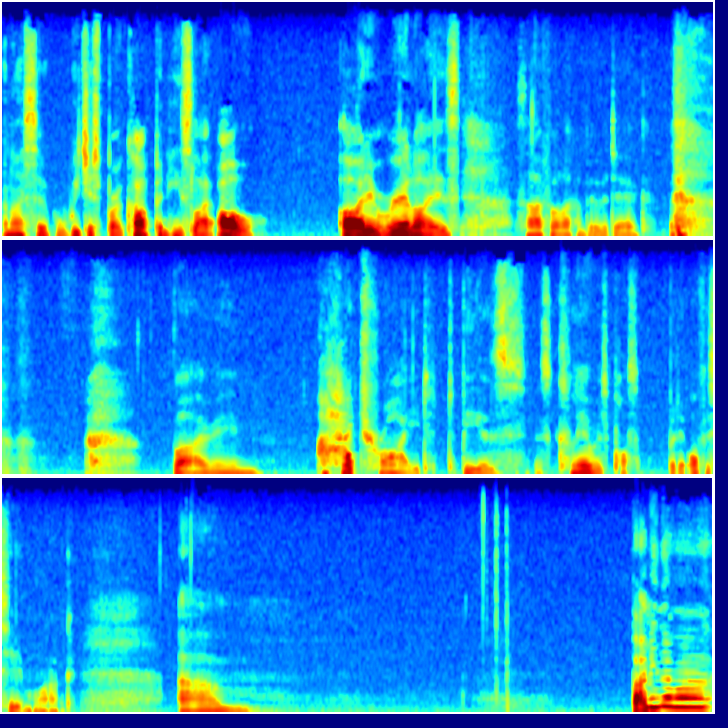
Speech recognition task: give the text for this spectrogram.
And I said, Well, we just broke up. And he's like, Oh, oh, I didn't realise. So I felt like a bit of a dick. but I mean, I had tried to be as, as clear as possible, but it obviously didn't work. Um, but I mean, there were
